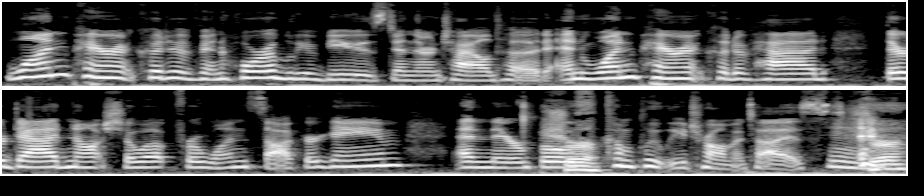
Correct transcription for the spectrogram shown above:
one parent could have been horribly abused in their childhood, and one parent could have had their dad not show up for one soccer game, and they're both Sure. completely traumatized. Sure.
